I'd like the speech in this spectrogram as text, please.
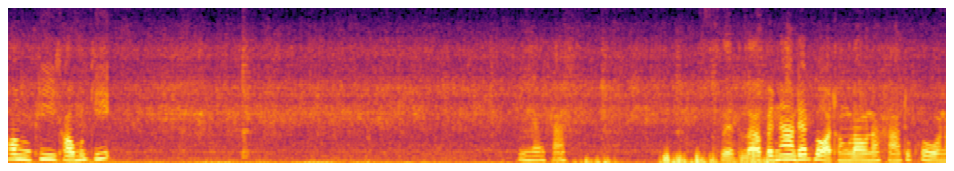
ช่องพี่เขาเมื่อกี้ยังไงคะเสร็จแล้วไปหน้าแดชบอร์ดของเรานะคะ ทุกคน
